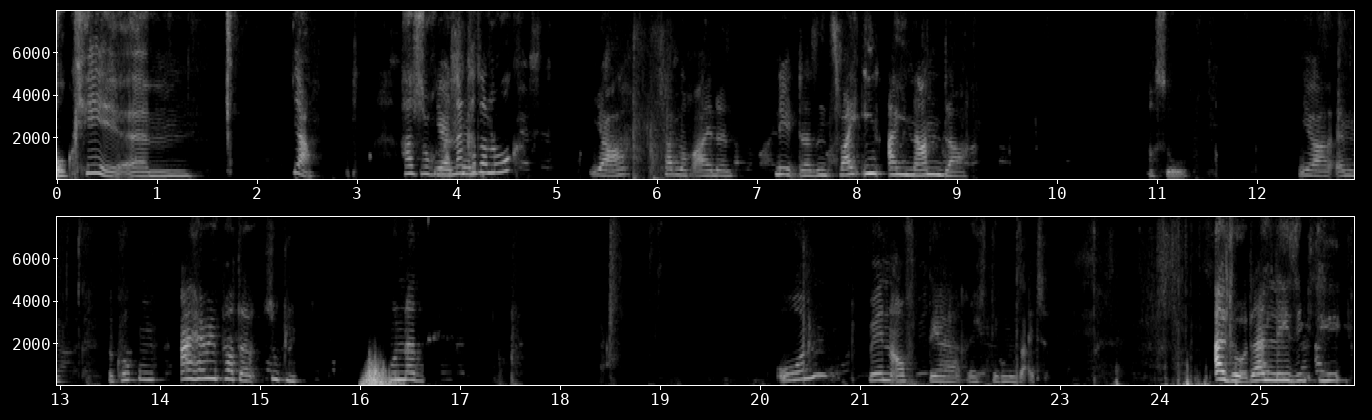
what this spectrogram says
Okay, ähm. Ja. Hast du noch einen Ja, anderen schön. Katalog? Ja, ich habe noch einen. Nee, da sind zwei ineinander. Ach so. Ja, ähm, wir gucken. Ah, Harry Potter, supi. 100. Und bin auf der richtigen Seite. Also, dann lese ich die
